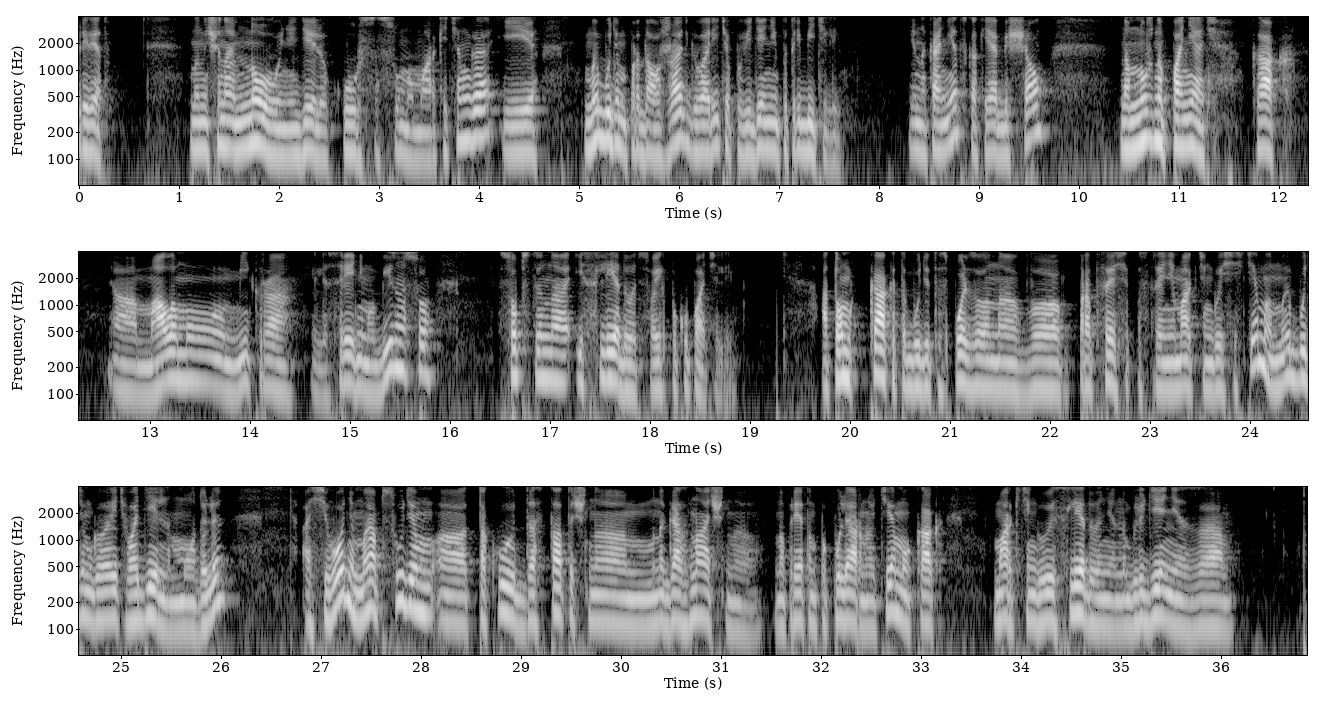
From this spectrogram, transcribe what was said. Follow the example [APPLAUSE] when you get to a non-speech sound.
Привет! Мы начинаем новую неделю курса «Сумма маркетинга» и мы будем продолжать говорить о поведении потребителей. И, наконец, как я обещал, нам нужно понять, как а, малому, микро или среднему бизнесу, собственно, исследовать своих покупателей. О том, как это будет использовано в процессе построения маркетинговой системы, мы будем говорить в отдельном модуле – а сегодня мы обсудим э, такую достаточно многозначную, но при этом популярную тему, как маркетинговые исследования, наблюдение за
